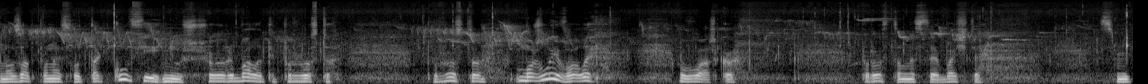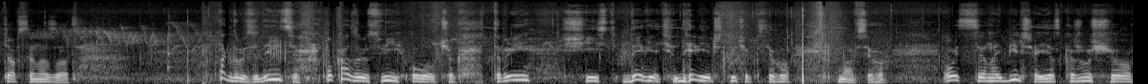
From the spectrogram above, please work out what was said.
Назад понесло таку фігню, що рибалити просто, просто можливо, але важко. Просто несе, бачите, сміття все назад. Так, друзі, дивіться, показую свій оловчик. 3, 6, 9, 9 штучок всього навсього. Ось це найбільше. Я скажу, що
